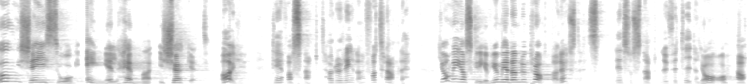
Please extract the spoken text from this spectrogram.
Ung tjej såg ängel hemma i köket. Oj, det var snabbt. Har du redan fått fram det? Ja, men jag skrev ju medan du Ja, pratade. just det. Det är så snabbt nu för tiden. Ja. Ja,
